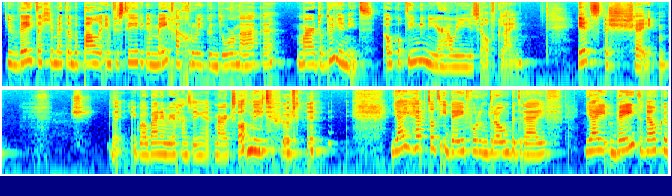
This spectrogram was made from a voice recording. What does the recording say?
Je weet dat je met een bepaalde investering een mega groei kunt doormaken, maar dat doe je niet. Ook op die manier hou je jezelf klein. It's a shame. Nee, ik wou bijna weer gaan zingen, maar ik zal het niet doen. Jij hebt dat idee voor een droombedrijf. Jij weet welke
